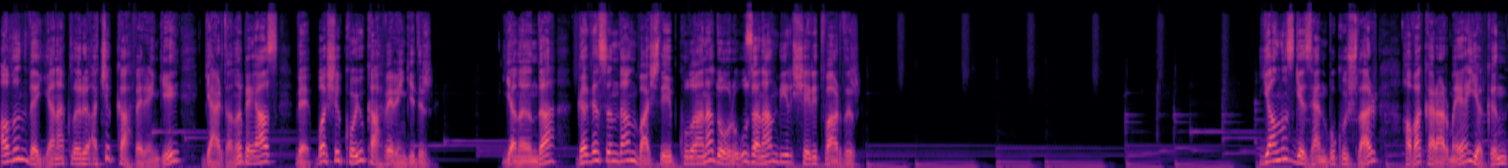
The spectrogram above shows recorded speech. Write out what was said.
Alın ve yanakları açık kahverengi, gerdanı beyaz ve başı koyu kahverengidir. Yanağında gagasından başlayıp kulağına doğru uzanan bir şerit vardır. Yalnız gezen bu kuşlar hava kararmaya yakın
